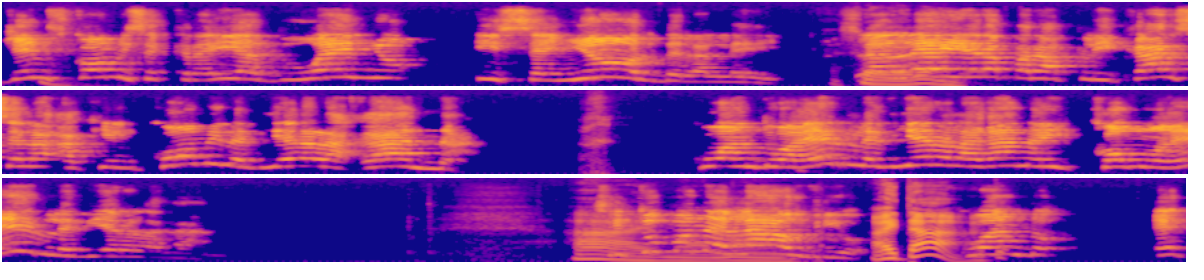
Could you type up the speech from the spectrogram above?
James Comey se creía dueño y señor de la ley. Eso La ley era para aplicársela a quien Comey le diera la gana. Cuando a él le diera la gana y como a él le diera la gana. Ay, si tú pones el audio, Ahí está. cuando eh,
